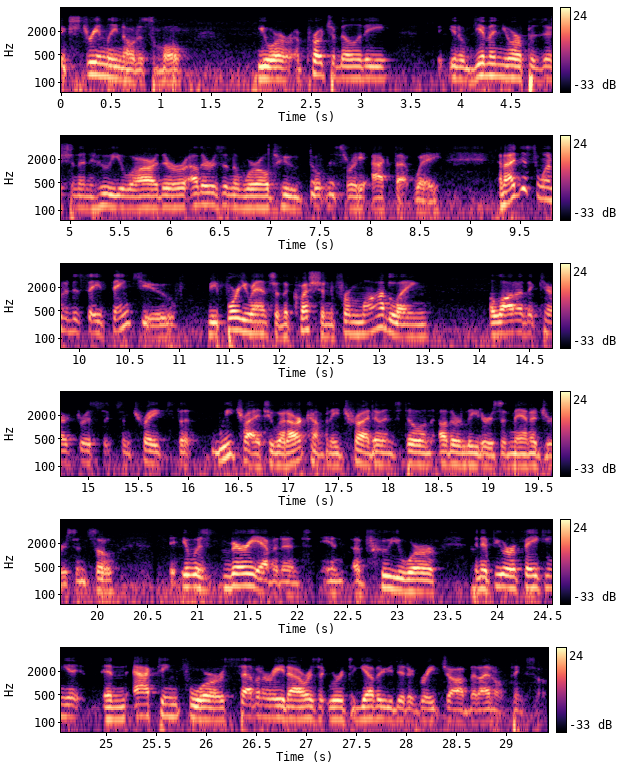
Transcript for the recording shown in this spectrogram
extremely noticeable. Your approachability, you know, given your position and who you are, there are others in the world who don't necessarily act that way. And I just wanted to say thank you before you answer the question for modeling a lot of the characteristics and traits that we try to at our company try to instill in other leaders and managers. And so it was very evident in of who you were. And if you were faking it and acting for seven or eight hours that we were together, you did a great job. But I don't think so.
